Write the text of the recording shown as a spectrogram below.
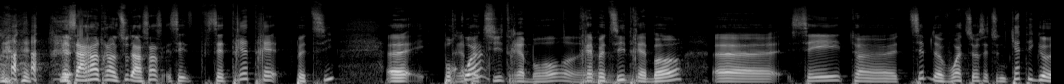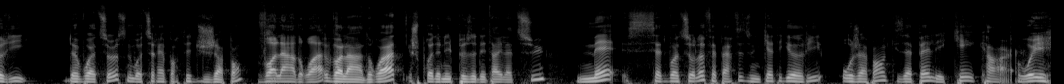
Mais ça rentre en dessous dans le sens, c'est c'est très très petit. Euh, pourquoi? Très petit, très bas. euh, Très petit, très bas. Euh, c'est un type de voiture, c'est une catégorie de voiture. C'est une voiture importée du Japon. Volant à droite. volant à droite. Je pourrais donner plus de détails là-dessus. Mais cette voiture-là fait partie d'une catégorie au Japon qu'ils appellent les K-Cars. Oui,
